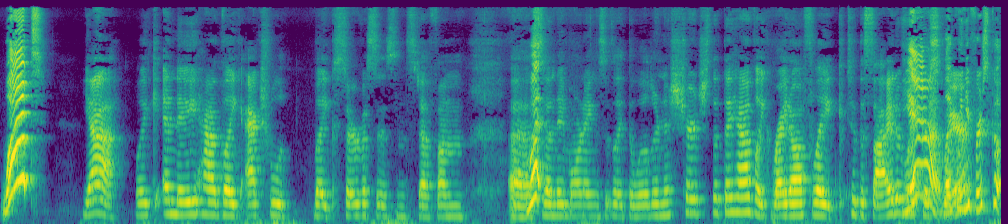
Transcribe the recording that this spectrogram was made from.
What? Yeah, like and they have like actual like services and stuff on uh? Sunday mornings is like the Wilderness Church that they have like right off like to the side of like the yeah, like when you first go. Yeah,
